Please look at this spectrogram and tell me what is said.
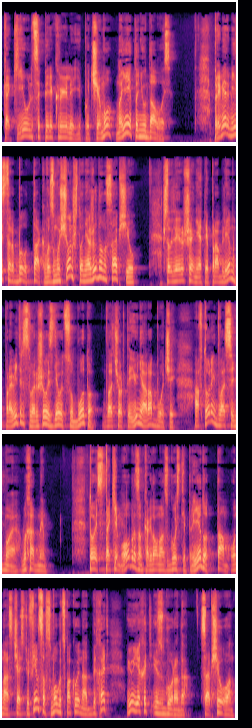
какие улицы перекрыли и почему, но ей это не удалось. Премьер-министр был так возмущен, что неожиданно сообщил, что для решения этой проблемы правительство решило сделать субботу, 24 июня, рабочей, а вторник, 27 выходным. То есть, таким образом, когда у нас гости приедут, там у нас часть уфимцев смогут спокойно отдыхать и уехать из города, сообщил он.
